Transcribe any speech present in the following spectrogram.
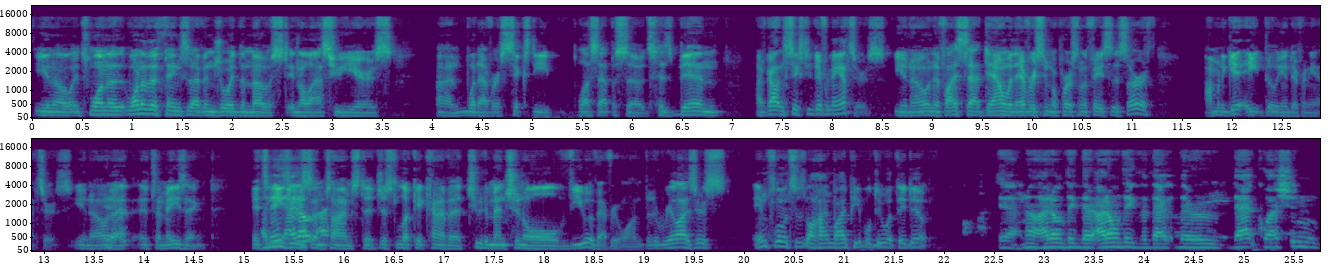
you know, it's one of one of the things that I've enjoyed the most in the last few years, uh, whatever sixty plus episodes has been. I've gotten sixty different answers, you know, and if I sat down with every single person on the face of this earth, I'm going to get eight billion different answers. You know, yeah. it's amazing. It's easy sometimes I, to just look at kind of a two dimensional view of everyone, but to realize there's influences behind why people do what they do. Yeah, no, I don't think there. I don't think that that there that question.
